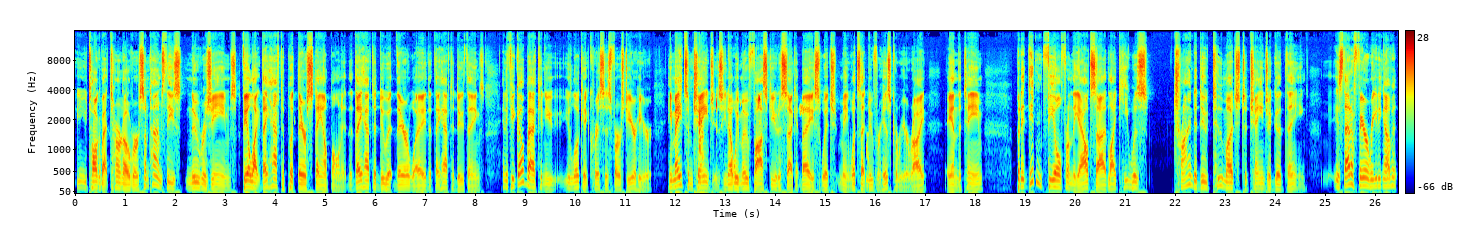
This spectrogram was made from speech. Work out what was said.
you talk about turnover. Sometimes these new regimes feel like they have to put their stamp on it, that they have to do it their way, that they have to do things. And if you go back and you you look at Chris's first year here, he made some changes. You know, we moved Foscue to second base, which I mean, what's that do for his career, right? And the team but it didn't feel from the outside like he was trying to do too much to change a good thing. Is that a fair reading of it?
